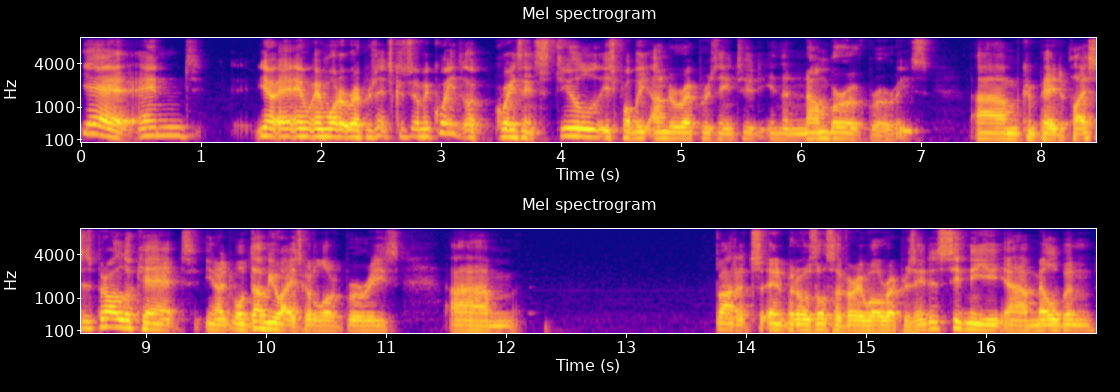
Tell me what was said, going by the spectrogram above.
yeah, and you know, and, and what it represents because I mean, Queens, like, Queensland still is probably underrepresented in the number of breweries um, compared to places. But I look at you know, well, WA's got a lot of breweries, um, but it's but it was also very well represented. Sydney, uh, Melbourne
